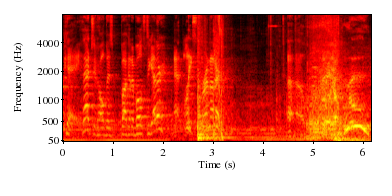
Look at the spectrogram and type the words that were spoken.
Okay, that should hold this bucket of bolts together, at least for another. Uh oh.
